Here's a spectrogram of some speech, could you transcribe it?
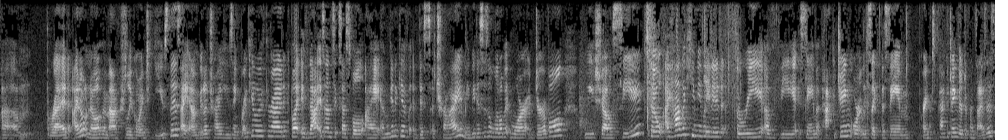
um, thread. I don't know if I'm actually going to use this. I am gonna try using regular thread, but if that is unsuccessful, I am gonna give this a try. Maybe this is a little bit more durable. We shall see. So I have accumulated three of the same packaging, or at least like the same print packaging. They're different sizes.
